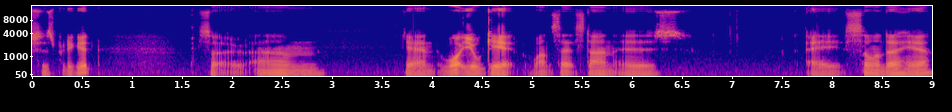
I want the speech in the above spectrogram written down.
which is pretty good. So, um, yeah, and what you'll get once that's done is a cylinder here,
